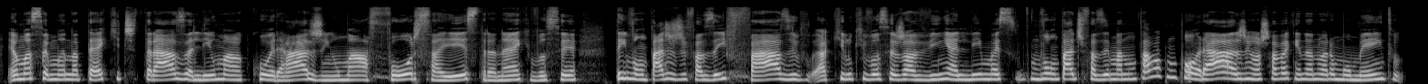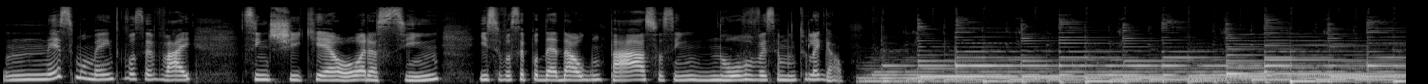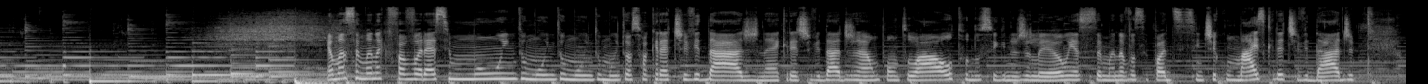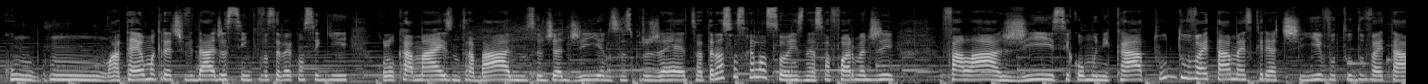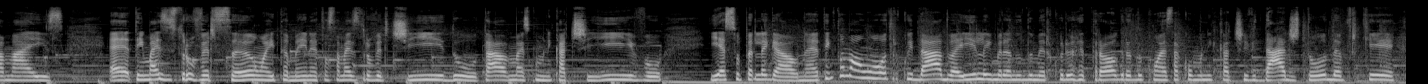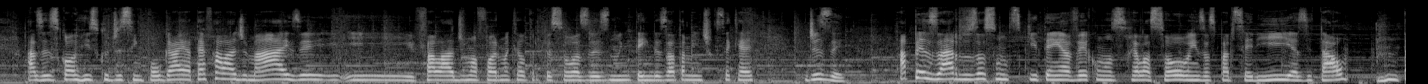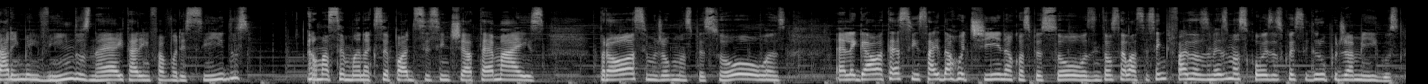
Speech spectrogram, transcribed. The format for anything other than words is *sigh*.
É uma semana até que te traz ali uma coragem, uma força extra, né? Que você tem vontade de fazer e faz aquilo que você já vinha ali, mas com vontade de fazer, mas não estava com coragem, achava que ainda não era o momento. Nesse momento você vai sentir que é hora sim, e se você puder dar algum passo assim novo, vai ser muito legal. Música É uma semana que favorece muito, muito, muito, muito a sua criatividade, né? A criatividade já é um ponto alto do signo de Leão e essa semana você pode se sentir com mais criatividade. Com, com, até uma criatividade assim que você vai conseguir colocar mais no trabalho, no seu dia a dia, nos seus projetos, até nas suas relações, né? Sua forma de falar, agir, se comunicar, tudo vai estar tá mais criativo, tudo vai estar tá mais é, tem mais extroversão aí também, né? Então você tá mais extrovertido, tá mais comunicativo. E é super legal, né? Tem que tomar um outro cuidado aí, lembrando do Mercúrio retrógrado com essa comunicatividade toda, porque às vezes corre o risco de se empolgar e até falar demais e, e, falar de uma forma que a outra pessoa às vezes não entende exatamente o que você quer dizer. Apesar dos assuntos que têm a ver com as relações, as parcerias e tal, *clears throat* estarem bem-vindos, né? E estarem favorecidos. É uma semana que você pode se sentir até mais próximo de algumas pessoas. É legal até assim sair da rotina com as pessoas. Então, sei lá, você sempre faz as mesmas coisas com esse grupo de amigos.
